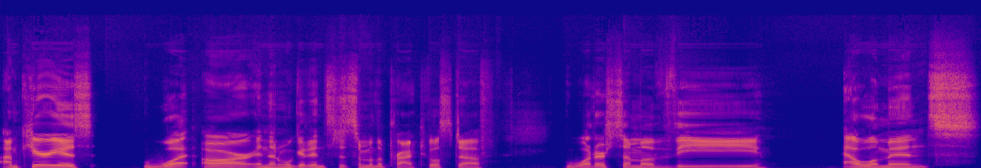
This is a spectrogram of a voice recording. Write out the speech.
i'm curious what are and then we'll get into some of the practical stuff what are some of the elements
